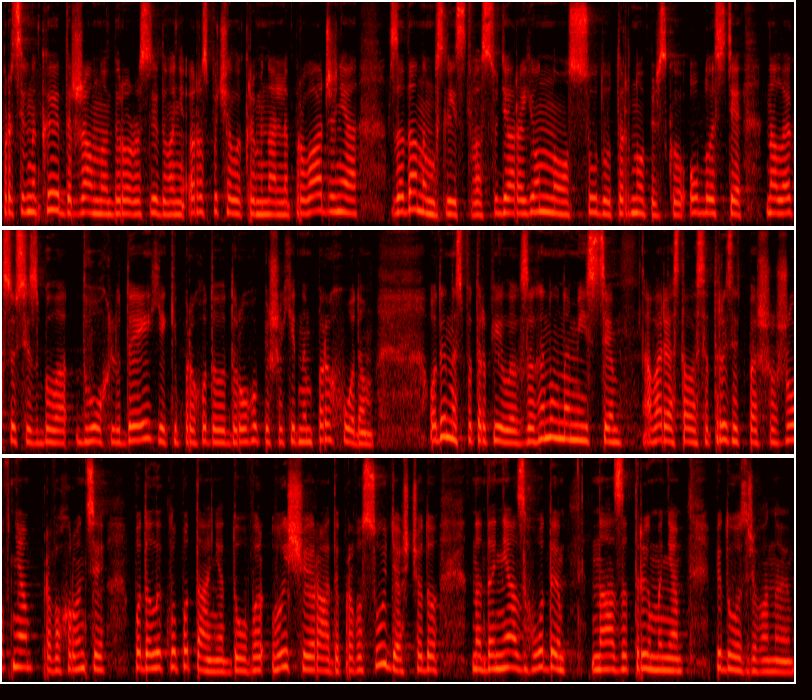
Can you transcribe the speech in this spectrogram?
Працівники державного бюро розслідувань розпочали кримінальне провадження. За даними слідства, суддя районного суду Тернопільської області на Лексусі збила двох людей, які переходили дорогу пішохідним переходом. Один із потерпілих загинув на місці. Аварія сталася 31 жовтня. Правоохоронці подали клопотання до Ви- Вищої ради правосуддя щодо надання згоди на затримання підозрюваної.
